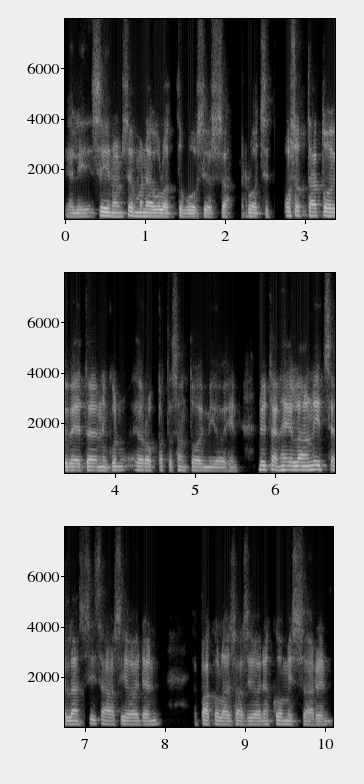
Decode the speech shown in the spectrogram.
Eli siinä on semmoinen ulottuvuus, jossa Ruotsi osoittaa toiveita niin kuin Eurooppa-tason toimijoihin. Nythän heillä on itsellään sisäasioiden ja pakolaisasioiden komissaarin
